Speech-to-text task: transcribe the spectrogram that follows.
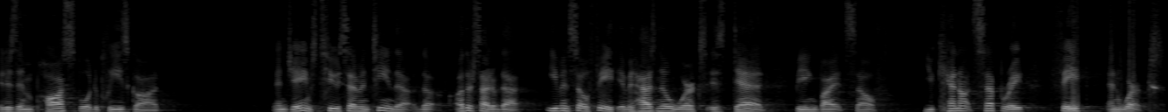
it is impossible to please God. And James 2:17 the, the other side of that even so faith if it has no works is dead being by itself. You cannot separate faith and works.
